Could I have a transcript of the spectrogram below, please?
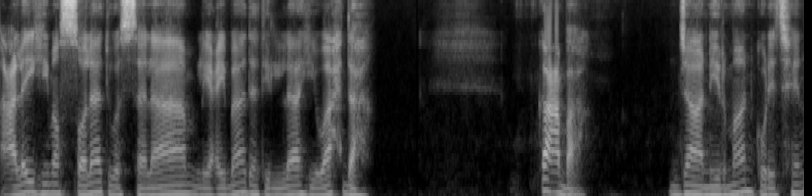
আলাইহিম সলাত ওয়াসালাম ওয়াহদাহ। কাবা যা নির্মাণ করেছেন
